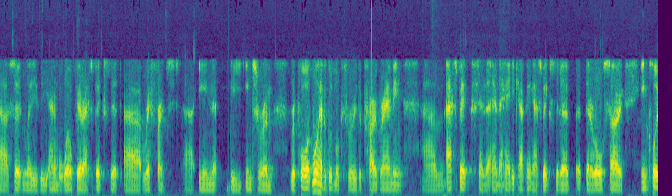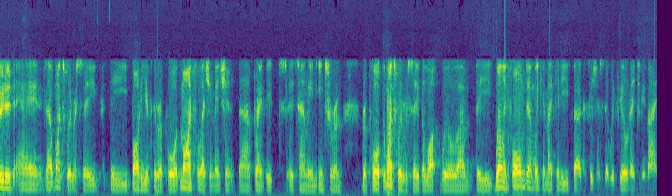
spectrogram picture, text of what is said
uh, certainly the animal welfare aspects that are referenced uh, in the interim report. We'll have a good look through the programming um, aspects and the, and the handicapping aspects that are that are also included. And uh, once we receive the body of the report, mindful as you mentioned, uh, Brent, it's it's only an interim report. But once we receive the lot, we'll um, be well informed and we can make any uh, decisions that we feel need to be made.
